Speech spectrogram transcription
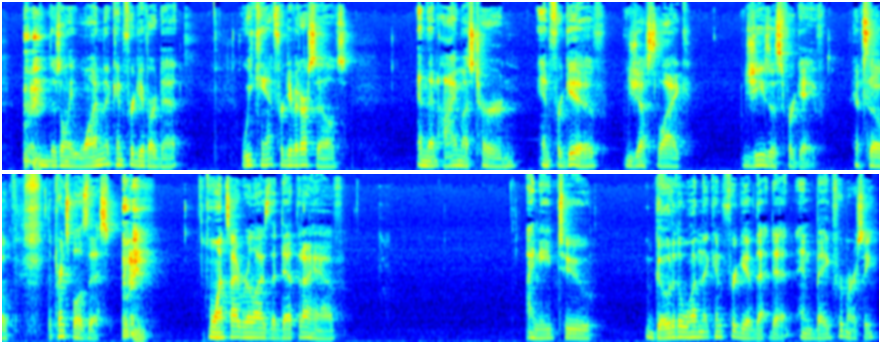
there's only one that can forgive our debt. We can't forgive it ourselves and then I must turn and forgive just like Jesus forgave. And so the principle is this once I realize the debt that I have, I need to go to the one that can forgive that debt and beg for mercy.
